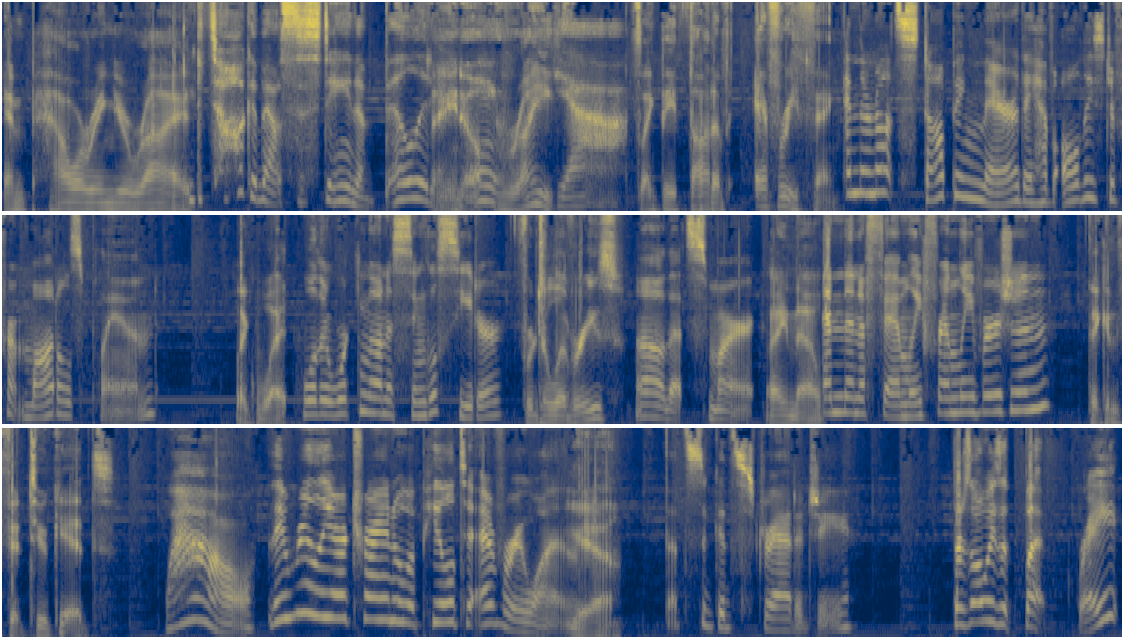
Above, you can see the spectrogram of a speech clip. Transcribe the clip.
Empowering your ride. Talk about sustainability. I know, right? Yeah. It's like they thought of everything. And they're not stopping there. They have all these different models planned. Like what? Well, they're working on a single seater. For deliveries? Oh, that's smart. I know. And then a family friendly version. They can fit two kids. Wow. They really are trying to appeal to everyone. Yeah. That's a good strategy. There's always a but, right?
